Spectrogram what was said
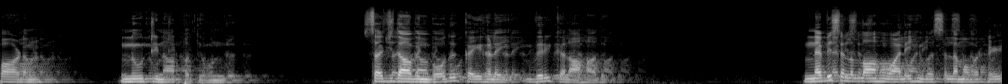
பாடம் நூற்றி நாற்பத்தி ஒன்று. சஜிதாவின் போது கைகளை விரிக்கலாகாது. நபி ஸல்லல்லாஹு அலைஹி வஸல்லம் அவர்கள்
